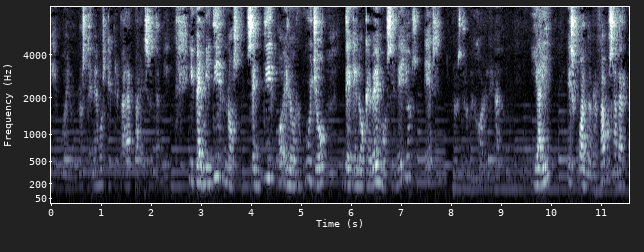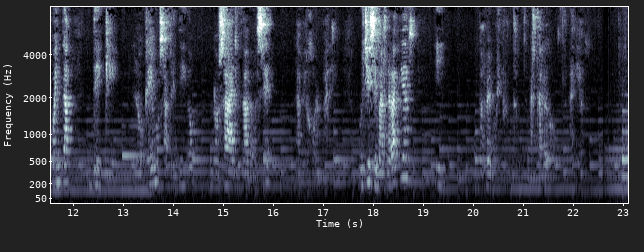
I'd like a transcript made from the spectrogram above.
el vuelo. Nos tenemos que preparar para eso también. Y permitirnos sentir el orgullo de que lo que vemos en ellos es nuestro mejor legado. Y ahí es cuando nos vamos a dar cuenta de que lo que hemos aprendido nos ha ayudado a ser la mejor madre. Muchísimas gracias y nos vemos pronto. Hasta luego. Adiós.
